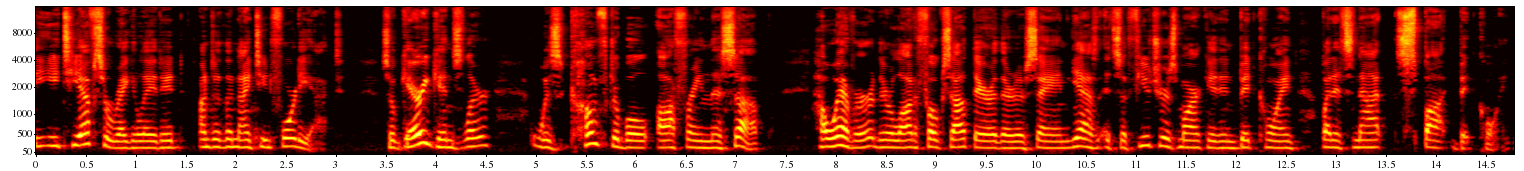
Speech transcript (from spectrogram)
the ETFs are regulated under the 1940 Act. So Gary Gensler was comfortable offering this up. However, there are a lot of folks out there that are saying, yes, it's a futures market in Bitcoin, but it's not spot Bitcoin.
